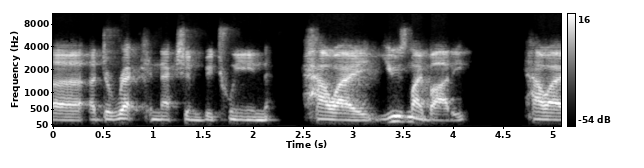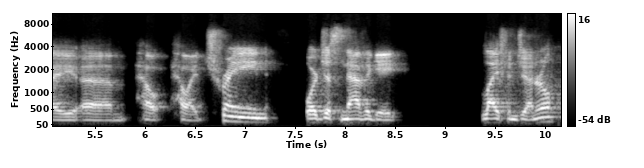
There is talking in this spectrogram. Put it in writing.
uh, a direct connection between how I use my body, how I um, how how I train, or just navigate life in general,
